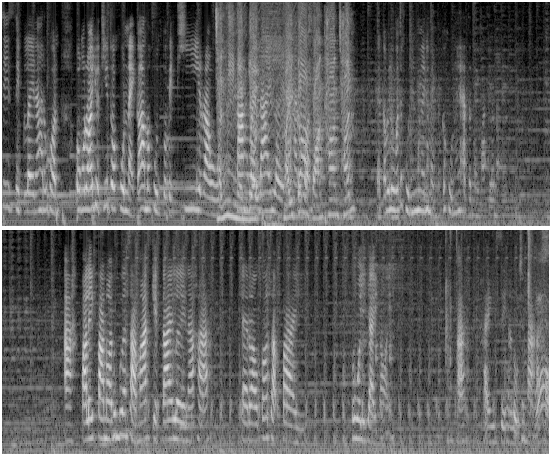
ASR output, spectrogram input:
240 เลยนะคะทุกคนวงร้อยอยู่ที่ตัวคูณไหนก็เอามาคูณตัวเป็ดที่เราฉันมีเงิตั้นงเยไว้อะได้เลยใครนะคะกทุล้ากคน ขวางทางฉัน แต่ก็ไม่รู้ว่าจะคูณให้เมื่อยทำไมมันก็คูณให้อัตโนมัติแล้วนะอะปลาเล็กปลาน้อยเพื่อนๆสามารถเก็บได้เลยนะคะ แต่เราก็จะไปตัวใหญ่ๆหน่อย อะใครเซฮัลโหลฉันมาอะขอ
